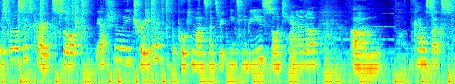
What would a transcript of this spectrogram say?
is from the six cards. So we actually traded the Pokemon Center ETBs. So in Canada, um, kind of sucks.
